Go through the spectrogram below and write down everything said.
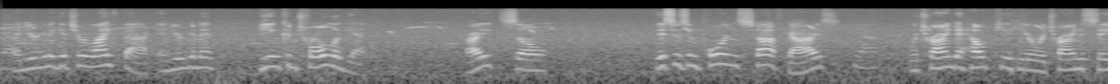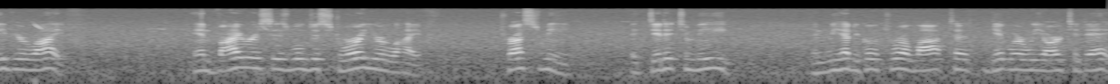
Yeah. and you're going to get your life back, and you're going to be in control again. Right? So, this is important stuff, guys. yeah. We're trying to help you here. We're trying to save your life. And viruses will destroy your life. Trust me. It did it to me. And we had to go through a lot to get where we are today.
